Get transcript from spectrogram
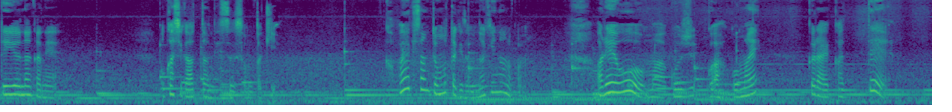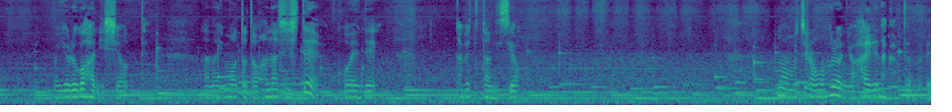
ていうなんかねお菓子があったんですその時。かば焼きさんって思ったけどうなぎなのかな。あれをまあ 50, あ5枚くらい買って、まあ夜ご飯にしようってあの妹とお話しして公園で食べてたんですよ。ちろんお風呂には入れなかったので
